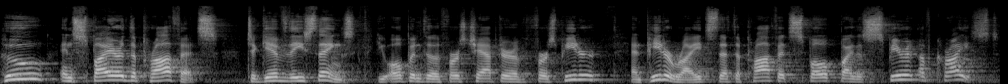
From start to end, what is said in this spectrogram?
Who inspired the prophets to give these things? You open to the first chapter of 1 Peter, and Peter writes that the prophets spoke by the Spirit of Christ,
